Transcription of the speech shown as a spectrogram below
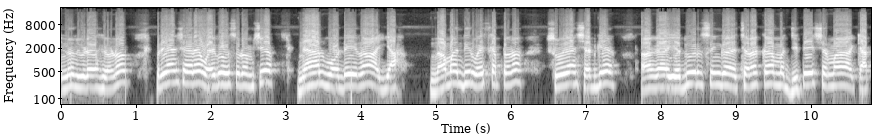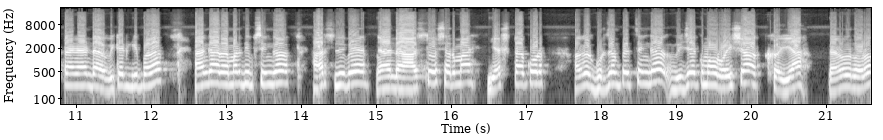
ಇನ್ನೊಂದು ವಿಡಿಯೋ ಹೇಳೋಣ ಪ್ರಿಯಾಂಶ್ ಆರ್ಯ ವೈಭವ್ ಸೂರ್ಯವಂಶಿ, ನ್ಯಾಲ್ ವಡೇರ, ಯಾ. ನಮಂದಿರ್ ವೈಸ್ ಕ್ಯಾಪ್ಟನ್ ಸೂರ್ಯನ್ ಶೆಟ್ಗೆ, ಹಂಗ ಯದುವೀರ್ ಸಿಂಗ್, ಚರಕ ಮತ್ Jitesh Sharma captain and wicket keeper ಹಂಗ ರಮಣದೀಪ್ ಸಿಂಗ್, ಹರ್ಷ್ ದುಬೆ ಅಂಡ್ ಅಶುತೋಷ್ ಶರ್ಮಾ, ಯಶ್ ಠಾಕೂರ್, ಹಂಗ ಗುರ್ಜನ್ ಪ್ರೀತ್ ಸಿಂಗ್, ವಿಜಯ್ ಕುಮಾರ್, ವೈಶಾಖ್, ಯಾ, ಬೆಂಗಳೂರವರು,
